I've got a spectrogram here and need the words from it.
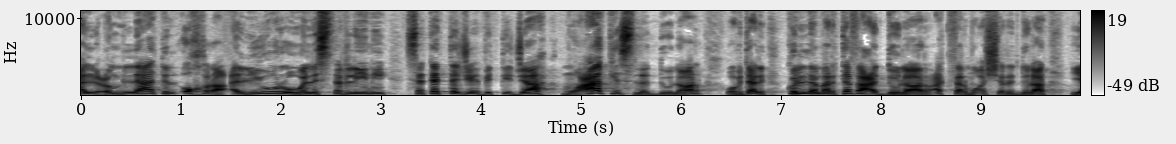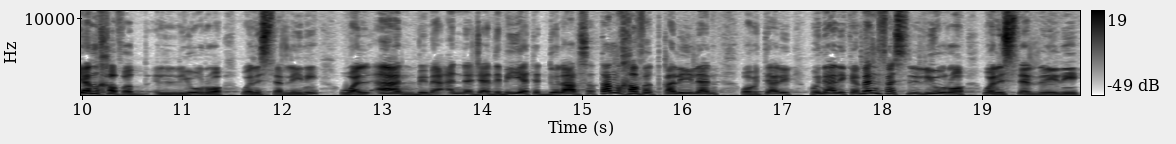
العملات الأخرى اليورو والاسترليني ستتجه باتجاه معاكس للدولار وبالتالي كلما ارتفع الدولار أكثر مؤشر الدولار ينخفض اليورو والاسترليني والآن بما أن جاذبية الدولار ستنخفض قليلا وبالتالي هنالك منفس لليورو والاسترليني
